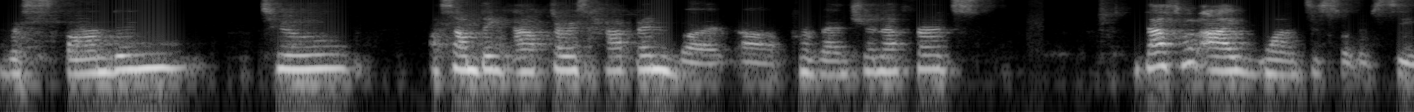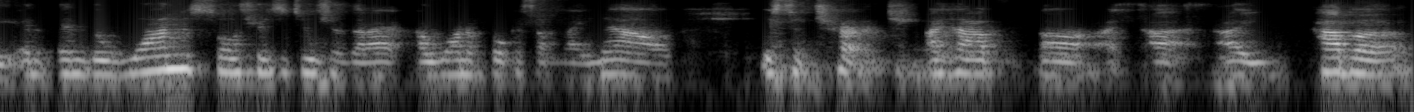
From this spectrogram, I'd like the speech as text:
responding to something after it's happened, but uh, prevention efforts. That's what I want to sort of see. And, and the one social institution that I, I want to focus on right now is the church. I have uh, I, I, I have a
